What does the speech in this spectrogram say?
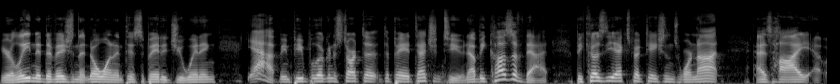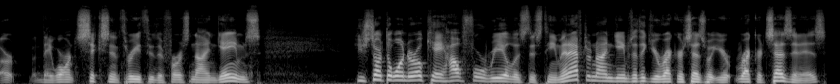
you're leading a division that no one anticipated you winning. Yeah, I mean, people are going to start to, to pay attention to you. Now, because of that, because the expectations were not as high, or they weren't six and three through the first nine games, you start to wonder, okay, how for real is this team? And after nine games, I think your record says what your record says it is.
